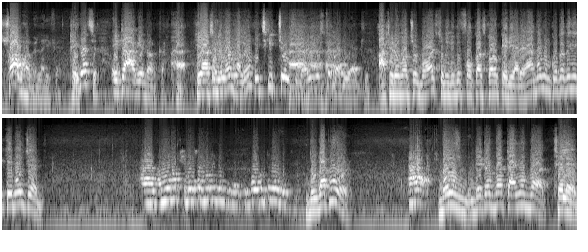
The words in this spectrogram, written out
সব হবে লাইফে ঠিক। আছে? এটা আগে দরকার। হ্যাঁ ভালো। হিচকিচ চলছিল হ্যাঁ, আমি হ্যাঁ, বুঝতে হ্যাঁ। পারি আর কি। আঠেরো বছর বয়স তুমি কিন্তু ফোকাস করো কেরিয়ারে হ্যাঁ বলুন কোথা থেকে কে বলছেন? দুর্গাপুর হ্যাঁ। বলুন date of birth time of birth ছেলের।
